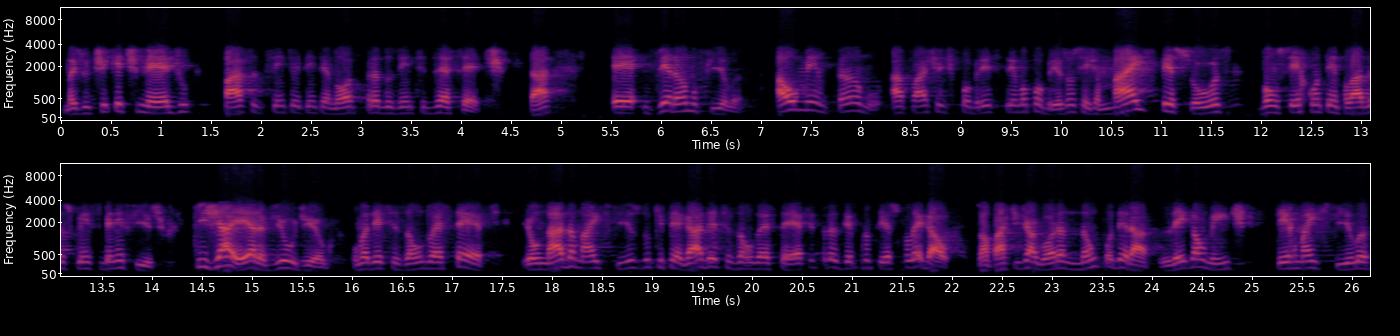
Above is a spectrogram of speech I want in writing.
Mas o ticket médio passa de 189 para 217. Tá? É, zeramos fila aumentamos a faixa de pobreza e extrema pobreza, ou seja, mais pessoas vão ser contempladas com esse benefício, que já era, viu, Diego, uma decisão do STF. Eu nada mais fiz do que pegar a decisão do STF e trazer para o texto legal. Então, a partir de agora, não poderá legalmente ter mais fila.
